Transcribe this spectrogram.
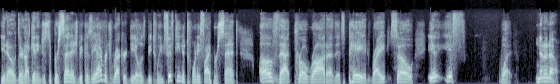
you know they're not getting just a percentage because the average record deal is between 15 to 25 percent of that pro rata that's paid right? So if, if what? No no no.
